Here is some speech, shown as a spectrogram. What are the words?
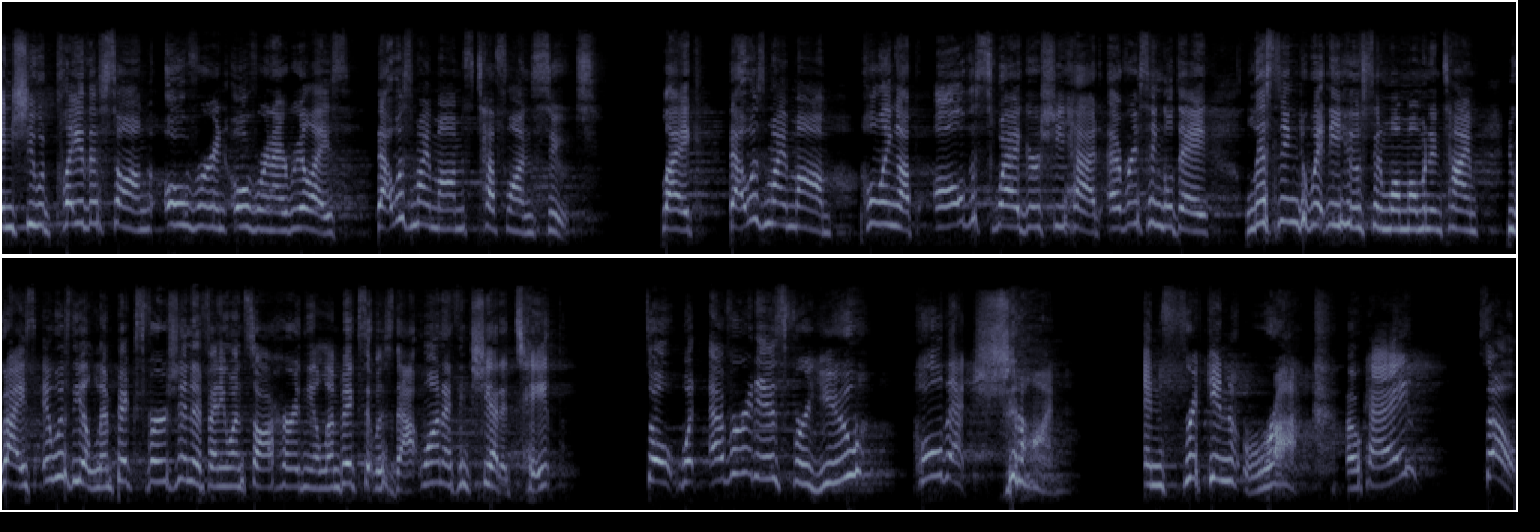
And she would play this song over and over. And I realized that was my mom's Teflon suit. Like, that was my mom pulling up all the swagger she had every single day, listening to Whitney Houston one moment in time. You guys, it was the Olympics version. If anyone saw her in the Olympics, it was that one. I think she had a tape. So whatever it is for you, pull that shit on and freaking rock. Okay? So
